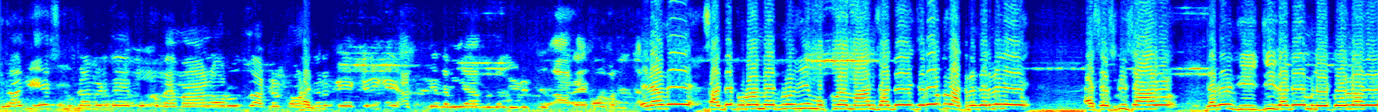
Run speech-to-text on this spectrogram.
ਰਾਜੀ ਇਸ ਟੂਰਨਾਮੈਂਟ ਦੇ ਮੁੱਖ ਮਹਿਮਾਨ ਔਰ ਉਦਘਾਟਨ ਕੌਣ ਹਾਂਜੀ। ਕਰਨਗੇ? ਕਿਹੜੀ ਕਿਹੜੀ ਹਸਤੀਆਂ ਨਵੀਆਂ ਮਤਲਬ ਲੀਡਰ ਆ ਰਹੇ ਕੌਣ ਬਣੇਗਾ ਇਹਨਾਂ ਦੇ ਸਾਡੇ ਟੂਰਨਾਮੈਂਟ ਨੂੰ ਜੀ ਮੁੱਖ ਮਹਿਮਾਨ ਸਾਡੇ ਜਿਹੜੇ ਉਦਘਾਟਨ ਕਰਨਗੇ ਐਸਐਸਪੀ ਸਾਹਿਬ ਗਗਨਜੀਤ ਜੀ ਸਾਡੇ ਮਲੇਕੋਲਾ ਦੇ।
